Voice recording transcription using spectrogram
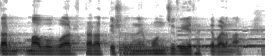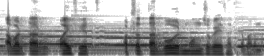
তার মা বাবার তার আত্মীয় স্বজনের মন জুগিয়ে থাকতে পারে না। আবার তার ওয়াইফের অর্থাৎ তার বউয়ের মন জোগাইয়ে থাকতে পারে না।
